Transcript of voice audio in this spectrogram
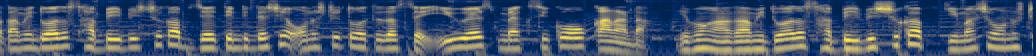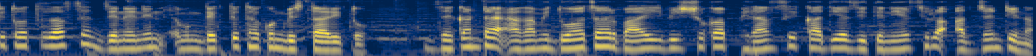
আগামী দু বিশ্বকাপ যে তিনটি দেশে অনুষ্ঠিত হতে যাচ্ছে ইউএস মেক্সিকো ও কানাডা। এবং আগামী দু বিশ্বকাপ কি মাসে অনুষ্ঠিত হতে যাচ্ছে জেনে নিন এবং দেখতে থাকুন বিস্তারিত। যেখানটায় আগামী দু বিশ্বকাপ ফ্রান্সকে কাঁদিয়ে জিতে নিয়েছিল আর্জেন্টিনা।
